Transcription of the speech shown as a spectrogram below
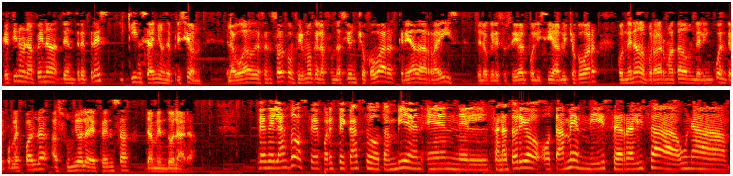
que tiene una pena de entre 3 y 15 años de prisión. El abogado defensor confirmó que la Fundación Chocobar, creada a raíz de lo que le sucedió al policía Luis Chocobar, condenado por haber matado a un delincuente por la espalda, asumió la defensa de Amendolara. Desde las 12, por este caso también, en el sanatorio Otamendi se realiza una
